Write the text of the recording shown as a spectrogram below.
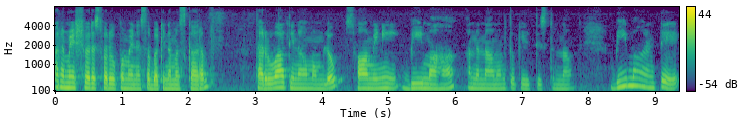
పరమేశ్వర స్వరూపమైన సభకి నమస్కారం. తరువాతి నామంలో స్వామిని భీమహ అన్న నామంతో కీర్తిస్తున్నాం. భీమ అంటే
